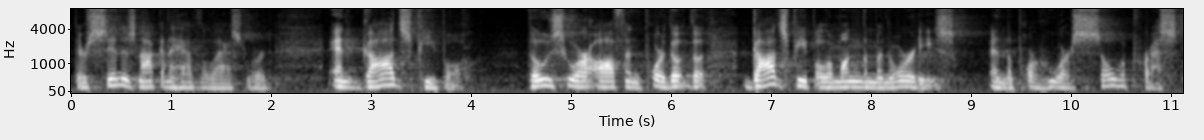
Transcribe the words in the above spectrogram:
Their sin is not going to have the last word. And God's people, those who are often poor, the, the, God's people among the minorities and the poor who are so oppressed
